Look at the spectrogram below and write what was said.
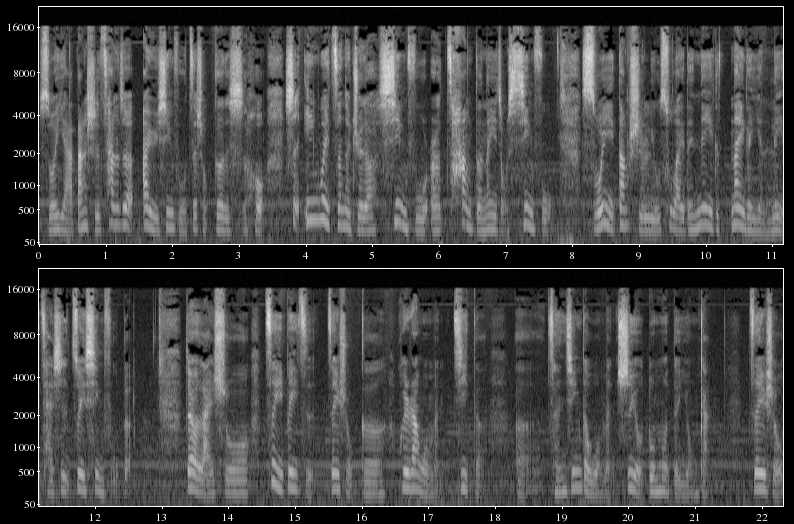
所以啊，当时唱着《爱与幸福》这首歌的时候，是因为真的觉得幸福而唱的那一种幸福，所以当时流出来的那个那个眼泪才是最幸福的。对我来说，这一辈子这首歌会让我们记得，呃，曾经的我们是有多么的勇敢。这一首《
